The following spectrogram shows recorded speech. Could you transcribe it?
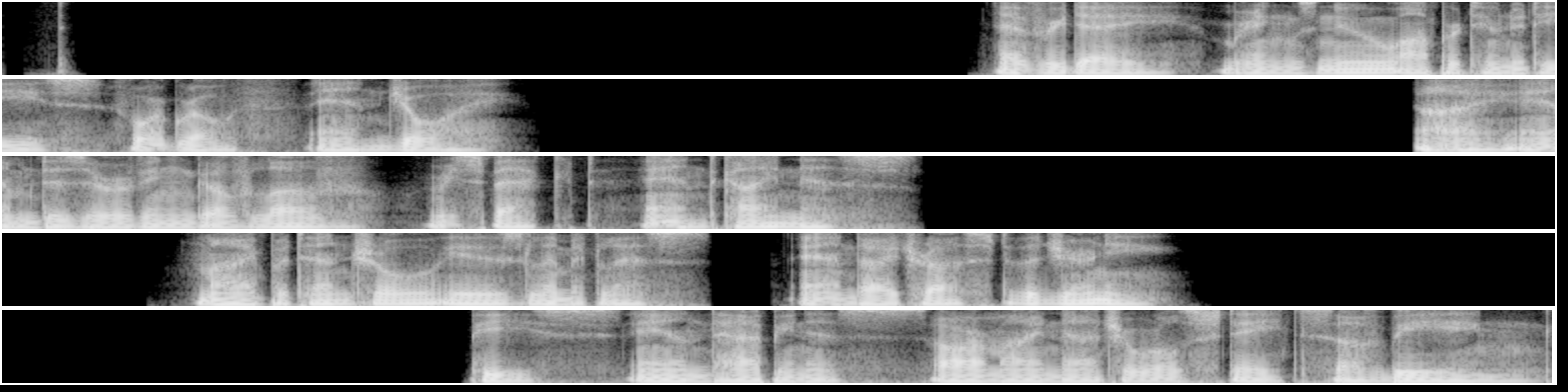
Every day brings new opportunities for growth and joy. I am deserving of love, respect, and kindness. My potential is limitless, and I trust the journey. Peace and happiness are my natural states of being.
